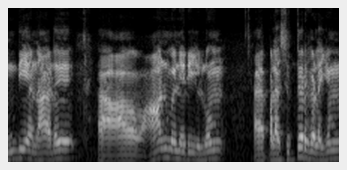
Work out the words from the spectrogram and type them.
இந்திய நாடு ஆன்ம நெறியிலும் பல சித்தர்களையும்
